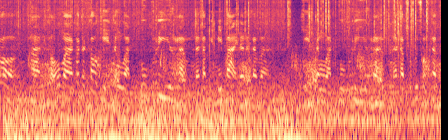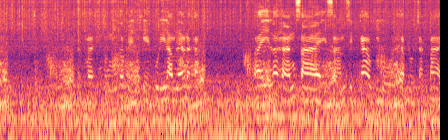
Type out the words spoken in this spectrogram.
ก็ผ่านเขามาก็จะเข้าเขตจั งหวัดบุรีรัมย์นะครับเห็นมีป้ายแล้วนะครับว่าเขตจังหวัดบุรีรัมย์นะครับคุณผู้ชมครับ มาถึงตรงนี้ก็เป็นเขตบุรีรัมย์แล้วนะครับ ไปละหารทราย 39 กิโลนะครับดูจากป้าย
